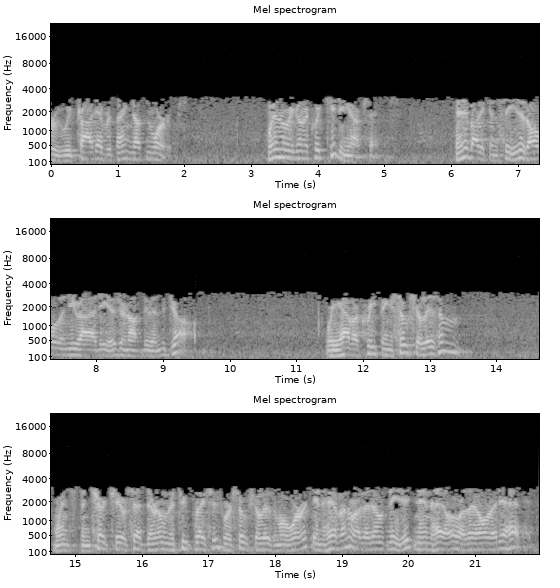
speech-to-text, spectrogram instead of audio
through. We've tried everything, nothing works. When are we going to quit kidding ourselves? Anybody can see that all the new ideas are not doing the job. We have a creeping socialism. Winston Churchill said there are only two places where socialism will work in heaven where they don't need it, and in hell where they already have it.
